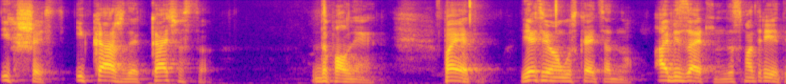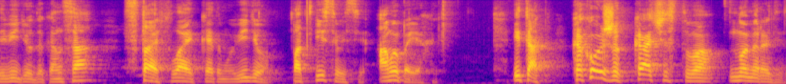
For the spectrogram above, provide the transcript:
их шесть, и каждое качество дополняет. Поэтому я тебе могу сказать одно. Обязательно досмотри это видео до конца, ставь лайк к этому видео, подписывайся, а мы поехали. Итак, какое же качество номер один?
